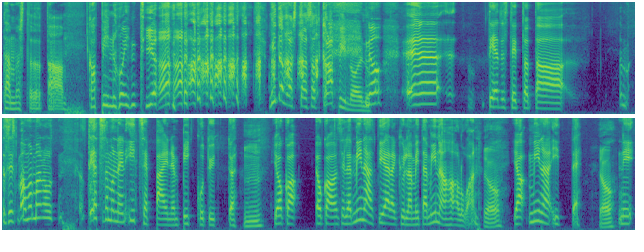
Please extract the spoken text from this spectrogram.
tämmöistä tota, kapinointia. Mitä vastaan sä oot kapinoinut? No, ö, tietysti tota, siis mä, mä, mä oon ollut, tiedätkö, semmoinen itsepäinen pikkutyttö, Mm. joka, joka on sille, minä tiedän kyllä mitä minä haluan. Joo, Ja minä itse. joo. Niin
